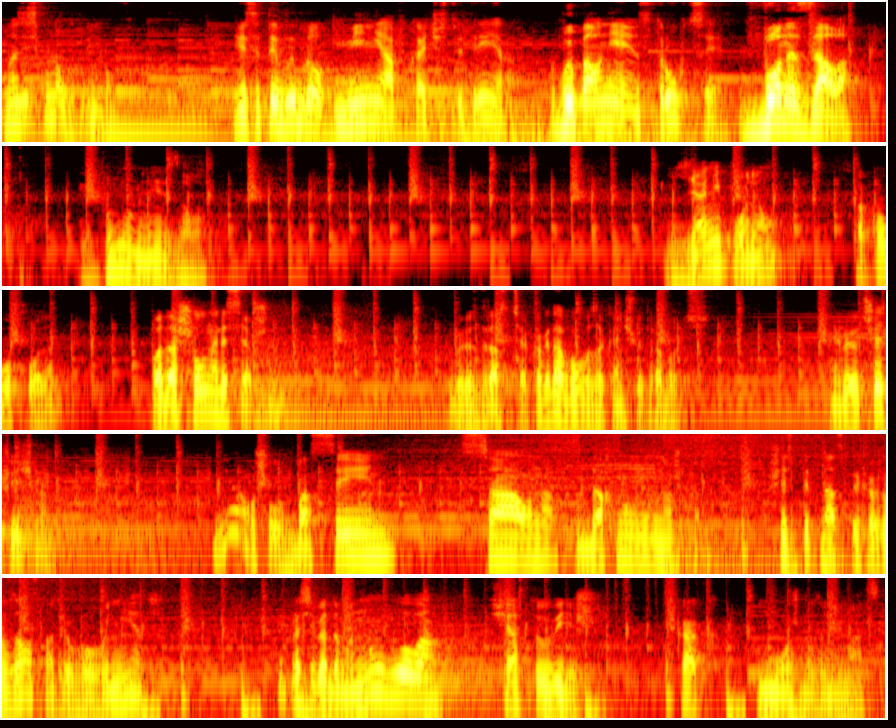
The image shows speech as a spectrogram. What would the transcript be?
У нас здесь много тренеров. Если ты выбрал меня в качестве тренера, выполняя инструкции, вон из зала. Выгнал меня из зала. Я не понял такого хода. Подошел на ресепшн. Говорю, здравствуйте, а когда Вова заканчивает работать? Мне говорят, 6 вечера. Я ушел в бассейн, сауна, отдохнул немножко. 6.15 прихожу в зал, смотрю, Вова нет. И про себя думаю, ну, Вова, сейчас ты увидишь, как можно заниматься.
